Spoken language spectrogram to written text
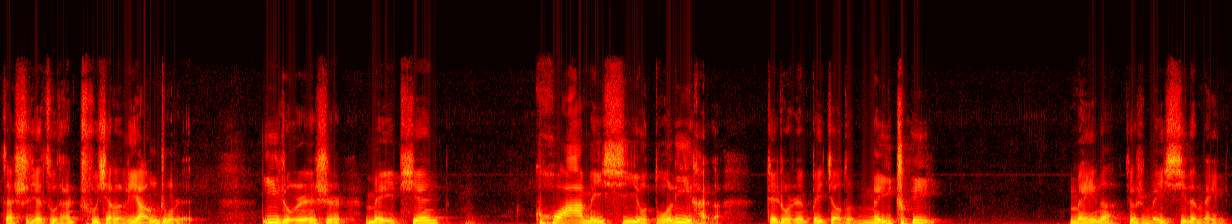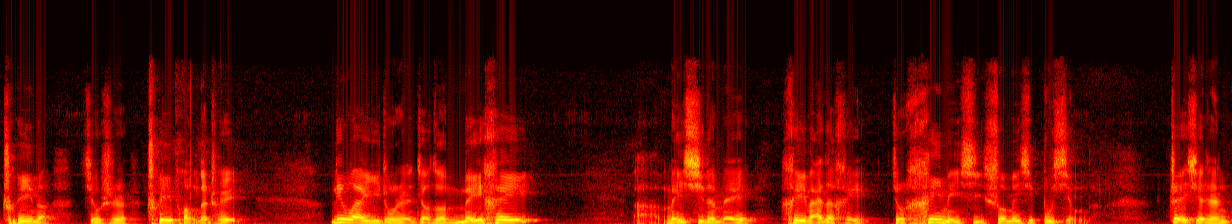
在世界足坛出现了两种人，一种人是每天夸梅西有多厉害的，这种人被叫做梅吹。梅呢，就是梅西的梅；吹呢，就是吹捧的吹。另外一种人叫做梅黑，啊，梅西的梅，黑白的黑，就是黑梅西，说梅西不行的。这些人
